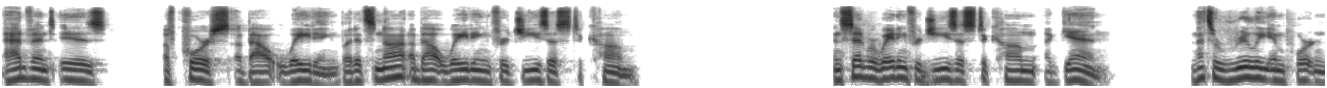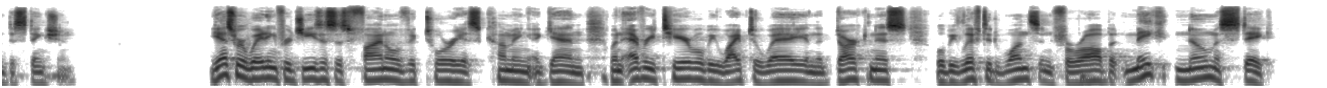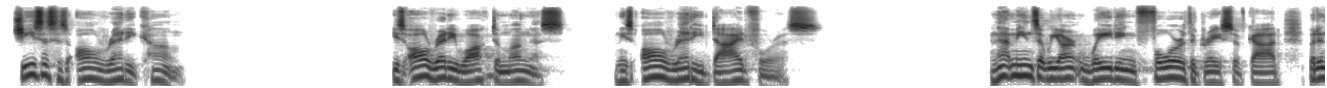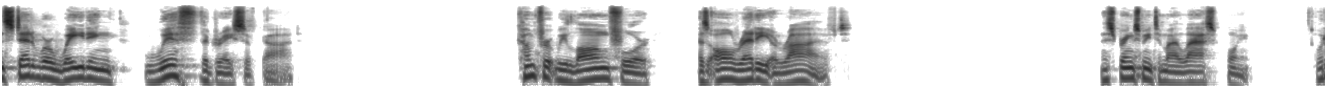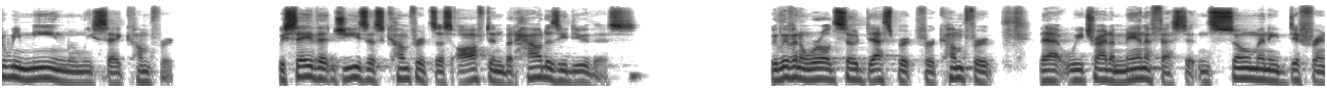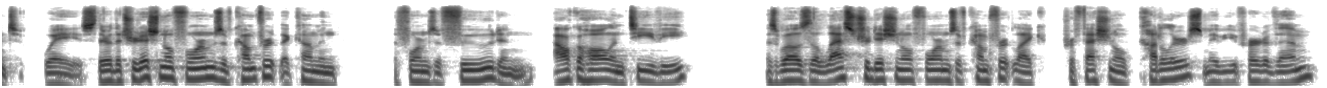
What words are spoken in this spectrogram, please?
Advent is of course, about waiting, but it's not about waiting for Jesus to come. Instead, we're waiting for Jesus to come again. And that's a really important distinction. Yes, we're waiting for Jesus' final victorious coming again, when every tear will be wiped away and the darkness will be lifted once and for all. But make no mistake, Jesus has already come. He's already walked among us, and He's already died for us. And that means that we aren't waiting for the grace of God, but instead we're waiting with the grace of God. Comfort we long for has already arrived. This brings me to my last point. What do we mean when we say comfort? We say that Jesus comforts us often, but how does he do this? We live in a world so desperate for comfort that we try to manifest it in so many different ways. There are the traditional forms of comfort that come in the forms of food and alcohol and TV, as well as the less traditional forms of comfort like professional cuddlers. Maybe you've heard of them.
